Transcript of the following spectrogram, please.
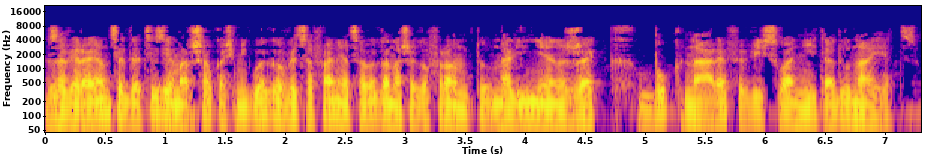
zawierający decyzję marszałka Śmigłego wycofania całego naszego frontu na linię rzek Bóg, Narew, Wisła, Nita, Dunajec.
